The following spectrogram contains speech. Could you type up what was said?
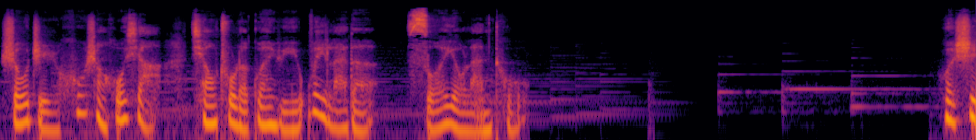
手指忽上忽下敲出了关于未来的所有蓝图。我是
